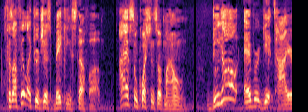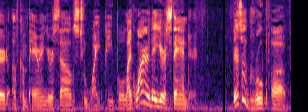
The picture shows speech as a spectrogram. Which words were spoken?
Because I feel like you're just making stuff up. I have some questions of my own. Do y'all ever get tired of comparing yourselves to white people? Like, why are they your standard? There's a group of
